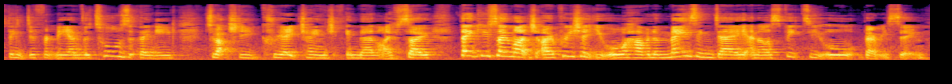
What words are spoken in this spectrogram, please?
think differently, and the tools that they need to actually create change in their life. So, thank you so much. I appreciate you all. Have an amazing day, and I'll speak to you all very soon.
